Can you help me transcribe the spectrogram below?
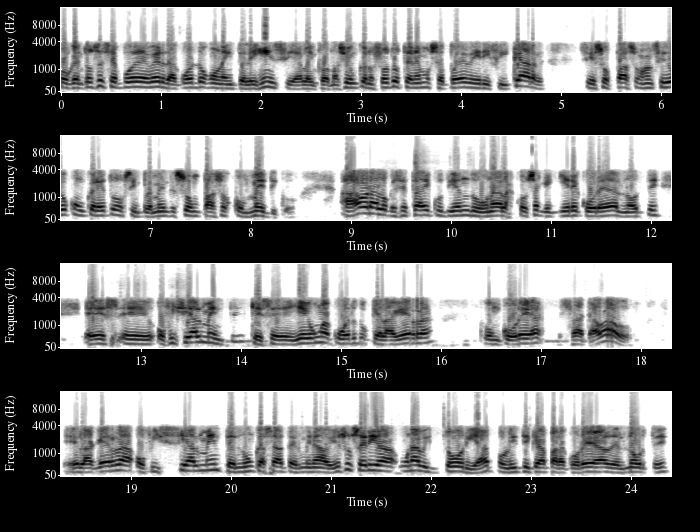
porque entonces se puede ver, de acuerdo con la inteligencia, la información que nosotros tenemos, se puede verificar si esos pasos han sido concretos o simplemente son pasos cosméticos. Ahora lo que se está discutiendo, una de las cosas que quiere Corea del Norte es eh, oficialmente que se llegue a un acuerdo que la guerra con Corea se ha acabado. Eh, la guerra oficialmente nunca se ha terminado y eso sería una victoria política para Corea del Norte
